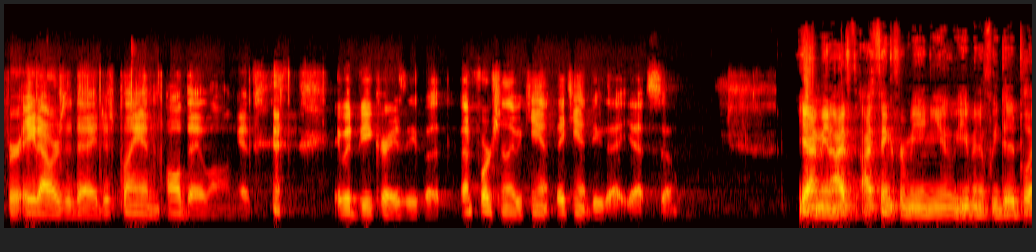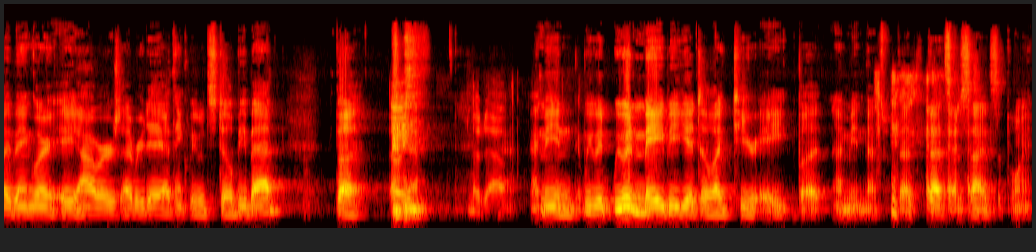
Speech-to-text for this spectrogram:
for eight hours a day, just playing all day long. It it would be crazy, but unfortunately, we can't. They can't do that yet. So. Yeah, I mean, I I think for me and you, even if we did play Vainglory eight hours every day, I think we would still be bad. But oh yeah, no doubt. I mean, we would we would maybe get to like tier eight, but I mean that's that's, that's besides the point.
